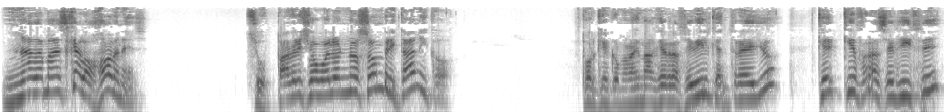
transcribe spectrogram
nada más que a los jóvenes. Sus padres y sus abuelos no son británicos. Porque como no hay más guerra civil que entre ellos, ¿qué, frase dice?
